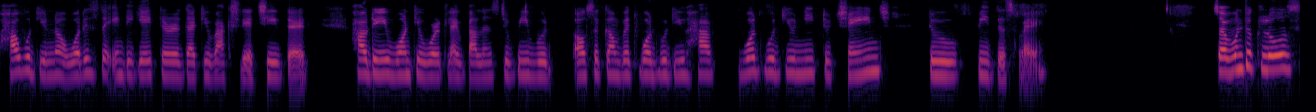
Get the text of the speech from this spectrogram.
how would you know, what is the indicator that you've actually achieved it? how do you want your work-life balance to be would also come with what would you have what would you need to change to be this way so i want to close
